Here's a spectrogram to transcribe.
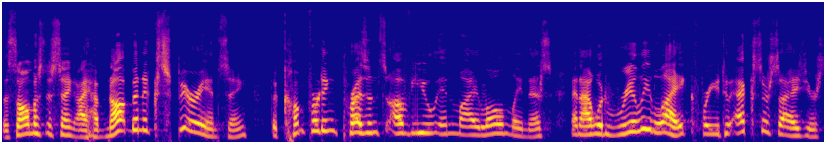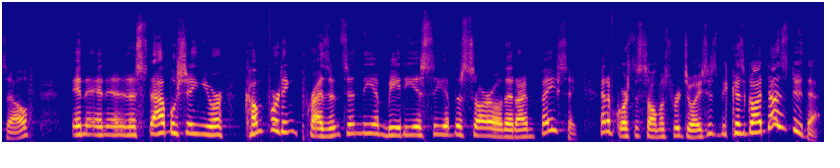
The psalmist is saying, I have not been experiencing the comforting presence of you in my loneliness, and I would really like for you to exercise yourself in, in, in, establishing your comforting presence in the immediacy of the sorrow that I'm facing. And of course, the psalmist rejoices because God does do that.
